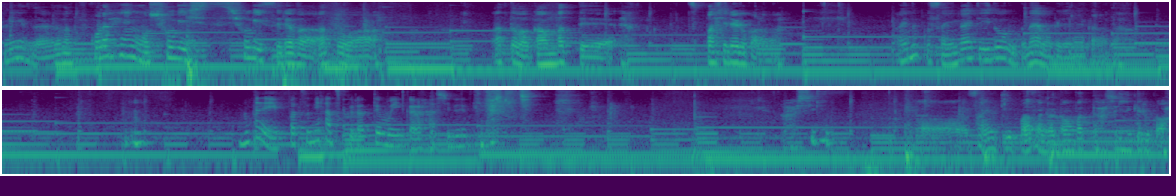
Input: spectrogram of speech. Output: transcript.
とりあえずあれだなここら辺を処理処理すればあとはあとは頑張って突っ走れるからな。アイノックさん意外と移動力ないわけじゃないからな。もはや一発二発食らってもいいから走れてるんじ走りあーサンキーパーさんが頑張って走り抜けるか。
